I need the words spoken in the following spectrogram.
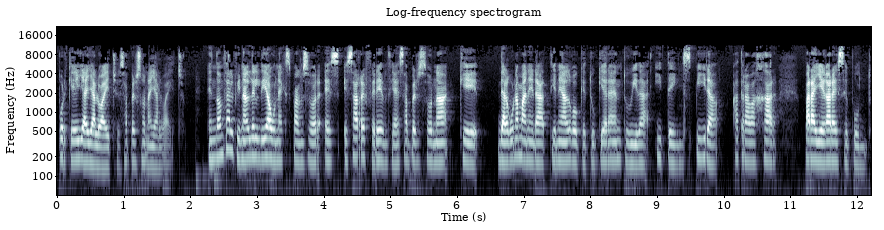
porque ella ya lo ha hecho, esa persona ya lo ha hecho. Entonces, al final del día, un expansor es esa referencia, esa persona que de alguna manera tiene algo que tú quieras en tu vida y te inspira a trabajar para llegar a ese punto.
